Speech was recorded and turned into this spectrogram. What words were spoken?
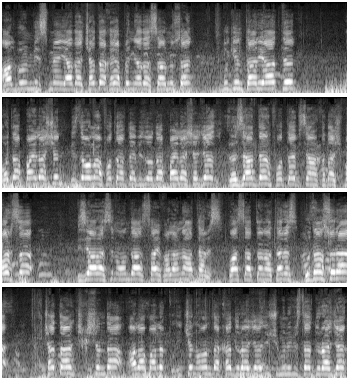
albümün ismi ya da Çatak yapın ya da Sarnusan. Bugün tarihe. Orada paylaşın. Bizde olan fotoğrafta biz orada paylaşacağız. Özelden fotoğraf isteyen arkadaş varsa bizi arasın onda sayfalarını atarız. Whatsapp'tan atarız. Bundan sonra Çatağın çıkışında alabalık için 10 dakika duracağız. 3 minibüste duracak.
